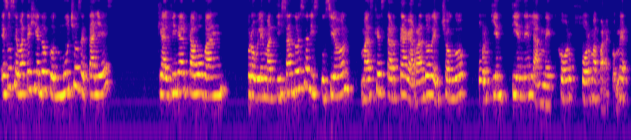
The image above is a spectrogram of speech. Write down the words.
eso se va tejiendo con muchos detalles que al fin y al cabo van problematizando esa discusión más que estarte agarrando del chongo por quién tiene la mejor forma para comer.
